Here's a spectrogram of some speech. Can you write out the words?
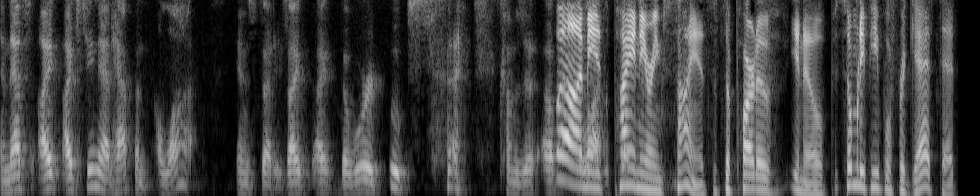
and that's, I, have seen that happen a lot in studies. I, I the word oops comes up. Well, I mean, lot. it's pioneering science. It's a part of, you know, so many people forget that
